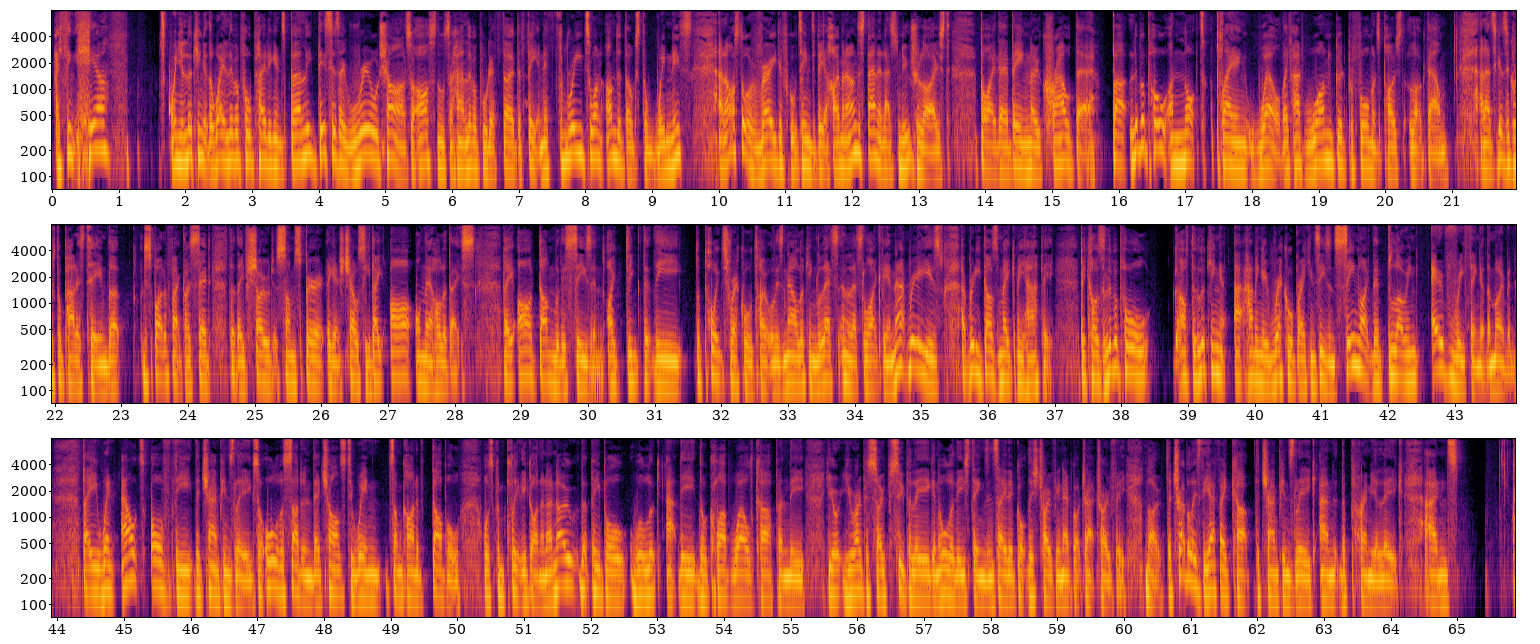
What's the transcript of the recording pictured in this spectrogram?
I think here, when you're looking at the way Liverpool played against Burnley, this is a real chance for Arsenal to hand Liverpool their third defeat. And they're three to one underdogs to win this. And Arsenal are a very difficult team to beat at home. And I understand that that's neutralised by there being no crowd there. But Liverpool are not playing well. They've had one good performance post lockdown, and that's against a Crystal Palace team that despite the fact I said that they've showed some spirit against Chelsea, they are on their holidays. They are done with this season. I think that the the points record total is now looking less and less likely, and that really is that really does make me happy because Liverpool after looking at having a record breaking season, seem like they're blowing everything at the moment. They went out of the, the Champions League, so all of a sudden their chance to win some kind of double was completely gone. And I know that people will look at the, the Club World Cup and the Euro- Europa Super League and all of these things and say they've got this trophy and they've got that trophy. No, the treble is the FA Cup, the Champions League, and the Premier League. And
